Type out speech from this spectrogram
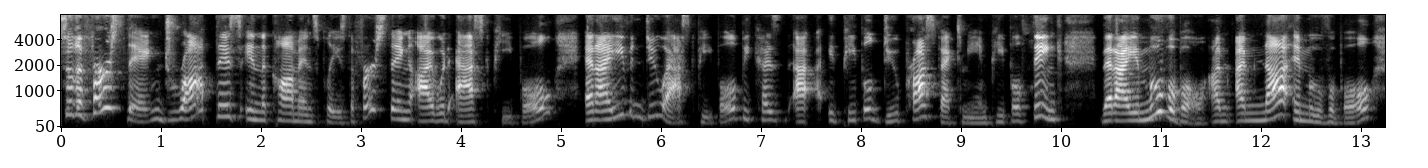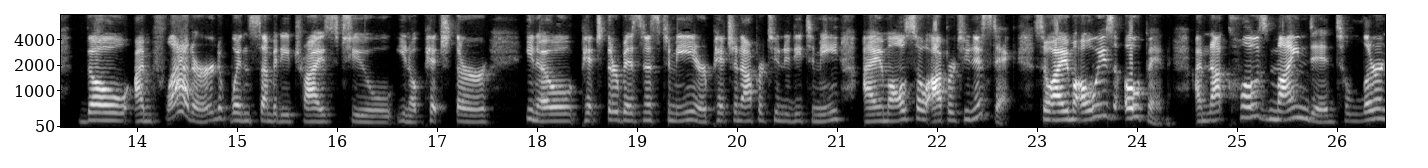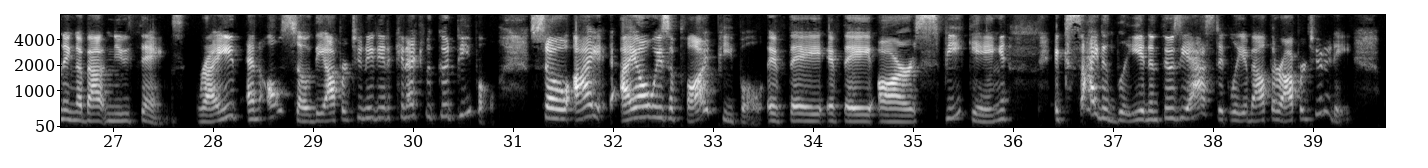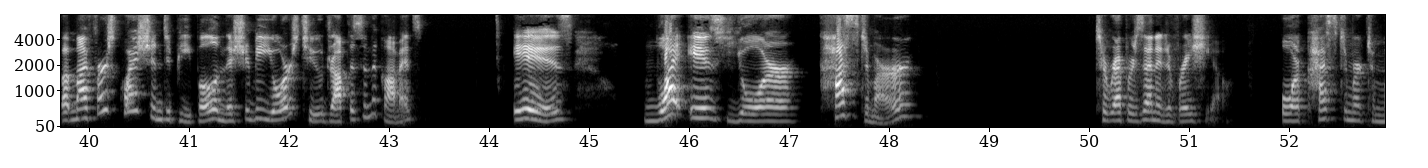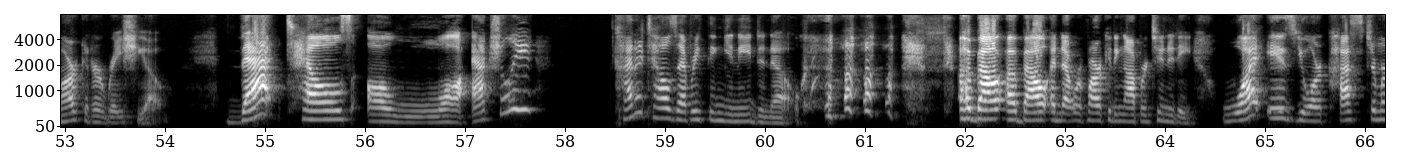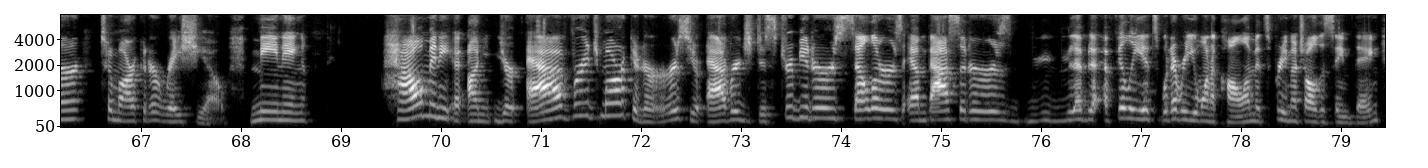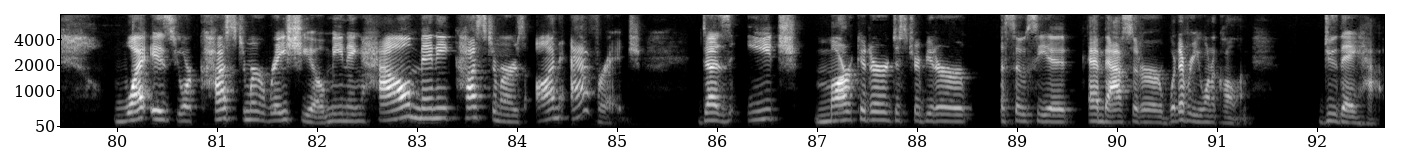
so, the first thing, drop this in the comments, please. The first thing I would ask people, and I even do ask people because uh, people do prospect me and people think that I am movable. I'm, I'm not immovable, though I'm flattered when somebody tries to, you know, pitch their you know, pitch their business to me or pitch an opportunity to me, I am also opportunistic. So I am always open. I'm not closed minded to learning about new things, right? And also the opportunity to connect with good people. So I I always applaud people if they if they are speaking excitedly and enthusiastically about their opportunity. But my first question to people and this should be yours too, drop this in the comments, is what is your customer to representative ratio or customer to marketer ratio. That tells a lot. Actually, kind of tells everything you need to know about about a network marketing opportunity. What is your customer to marketer ratio? Meaning how many uh, on your average marketers, your average distributors, sellers, ambassadors, blah, blah, affiliates, whatever you want to call them, it's pretty much all the same thing. What is your customer ratio? Meaning, how many customers on average does each marketer, distributor, associate, ambassador, whatever you want to call them, do they have?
